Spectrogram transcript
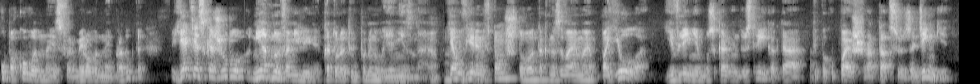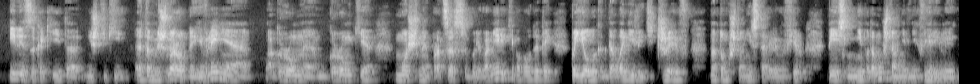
упакованные, сформированные продукты. Я тебе скажу, ни одной фамилии, которую ты упомянула, я не знаю. Я уверен в том, что так называемая пайола, явление в музыкальной индустрии, когда ты покупаешь ротацию за деньги или за какие-то ништяки. Это международное явление, огромные, громкие, мощные процессы были в Америке по поводу этой пейолы, когда ловили диджеев на том, что они ставили в эфир песни не потому, что они в них верили,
